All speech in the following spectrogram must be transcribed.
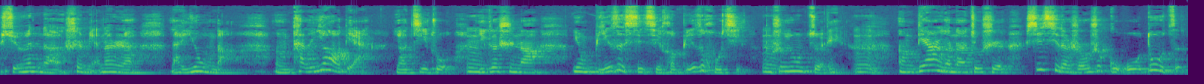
询问的睡眠的人来用的，嗯，它的要点要记住，一个是呢用鼻子吸气和鼻子呼气，不是用嘴，嗯嗯，第二个呢就是吸气的时候是鼓肚子，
